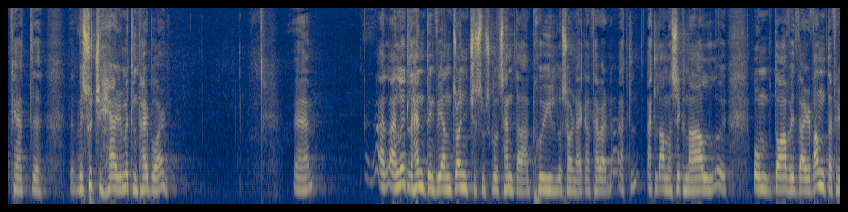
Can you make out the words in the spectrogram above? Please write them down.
hva vi sitter her i midten her på her. Eh, en, en liten hending vi en drønge som skulle sende en pøl og sånn, at det var et, et eller annet signal om David var vant for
